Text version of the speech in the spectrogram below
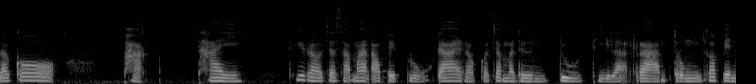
แล้วก็ผักไทย ที่เราจะสามารถเอาไปปลูกได้ เราก็จะมาเดินดูทีละร้านตรงนี้ก็เป็น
